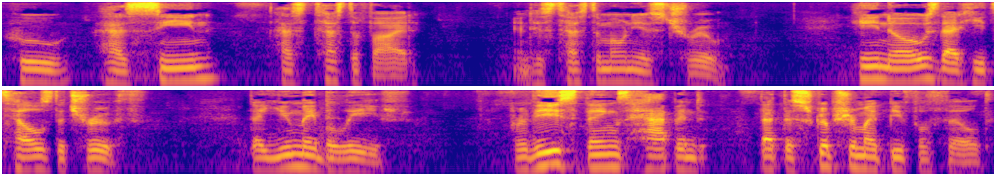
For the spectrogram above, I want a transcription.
who has seen has testified, and his testimony is true. He knows that he tells the truth, that you may believe. For these things happened that the scripture might be fulfilled.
